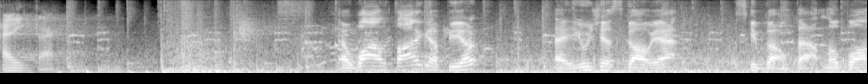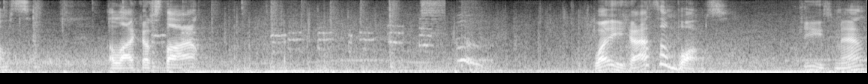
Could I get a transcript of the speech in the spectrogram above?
Tiger. A wild tiger appeared. Hey, you just go, yeah? Just keep going, pal. No bombs. I like our style. Wait, he had some bombs. Jeez, man.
